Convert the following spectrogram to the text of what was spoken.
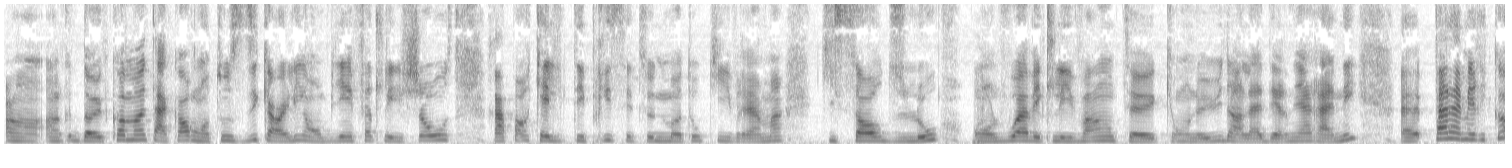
d'un commun accord, ont tous dit qu'Harley ont bien fait les choses. Rapport qualité-prix, c'est une moto qui est vraiment qui sort du lot. On le voit avec les ventes euh, qu'on a eues dans la dernière année. Euh, Panamérica,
